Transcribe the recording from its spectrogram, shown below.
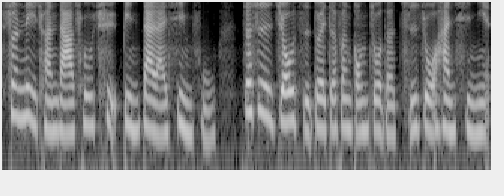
顺利传达出去，并带来幸福，这是鸠子对这份工作的执着和信念。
